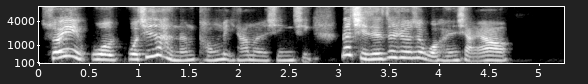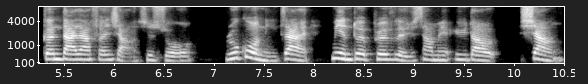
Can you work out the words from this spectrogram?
所以我我其实很能同理他们的心情。那其实这就是我很想要跟大家分享的是说，如果你在面对 privilege 上面遇到像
